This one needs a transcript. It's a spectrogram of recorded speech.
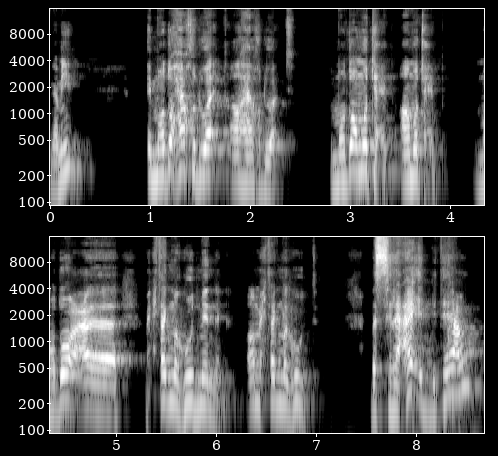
جميل؟ الموضوع هياخد وقت. آه هياخد وقت. الموضوع متعب. آه متعب. الموضوع آه، محتاج مجهود منك. آه محتاج مجهود. بس العائد بتاعه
